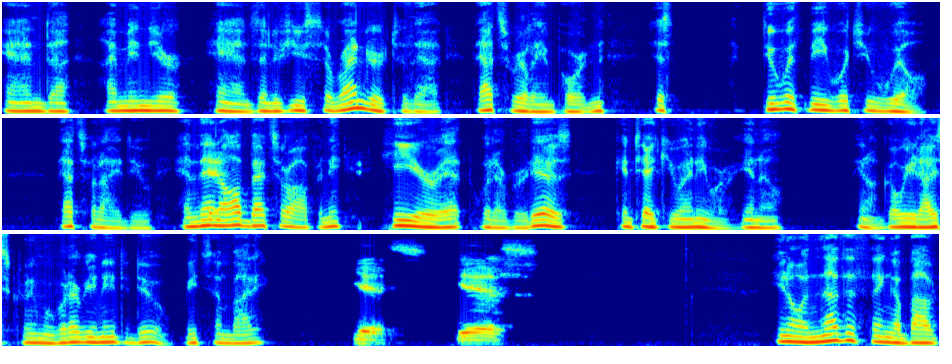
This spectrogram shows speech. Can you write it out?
And uh, I'm in your hands. And if you surrender to that, that's really important. Do with me what you will. That's what I do. And then Yeah. all bets are off. And he, he or it, whatever it is, can take you anywhere, you know. You know, go eat ice cream or whatever you need to do. Meet somebody. Yes, yes. You know, another thing about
